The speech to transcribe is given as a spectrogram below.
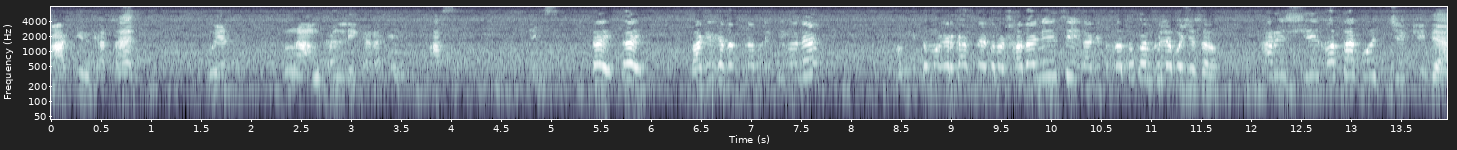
বাকির খাতায় তুই নাম খান লেখা রাখে এই এই বাকির খাতার নাম লিখি মানে? আমি তোমাদের কাছ থেকে কোনো সদাই নিয়েছি নাকি তোমরা দোকান খুলে বসেছো? আরে সে কথা করছে কিটা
